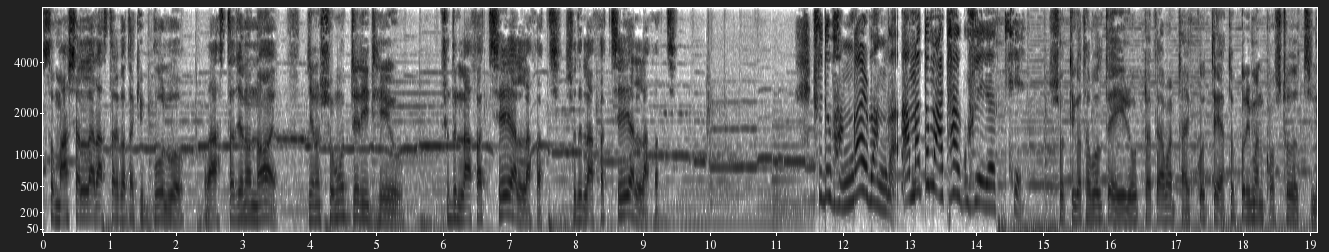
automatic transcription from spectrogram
সো মাশাল্লাহ রাস্তার কথা কি বলব? রাস্তা যেন নয় যেন সমুদ্রেরই ঢেউ। শুধু লাফাচ্ছে আর লাফাচ্ছে শুধু লাফাচ্ছে আর লাফাচ্ছে। শুধু ভাঙ্গা আর ভাঙ্গা আমার তো মাথা ঘুরে যাচ্ছে। সত্যি কথা বলতে এই রোডটাতে আমার ড্রাইভ করতে এত পরিমাণ কষ্ট হচ্ছিল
